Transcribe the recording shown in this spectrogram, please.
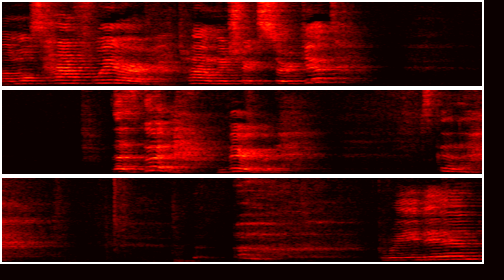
Almost halfway our plyometric circuit. That's good, very good. Just gonna breathe in,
